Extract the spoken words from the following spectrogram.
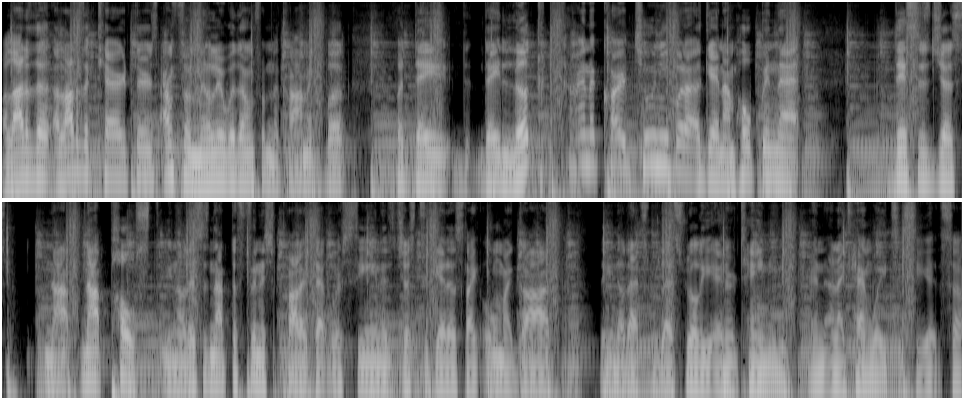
A lot of the a lot of the characters I'm familiar with them from the comic book, but they they look kind of cartoony. But again, I'm hoping that this is just not not post. You know, this is not the finished product that we're seeing. It's just to get us like, oh my god, you know, that's that's really entertaining, and and I can't wait to see it. So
